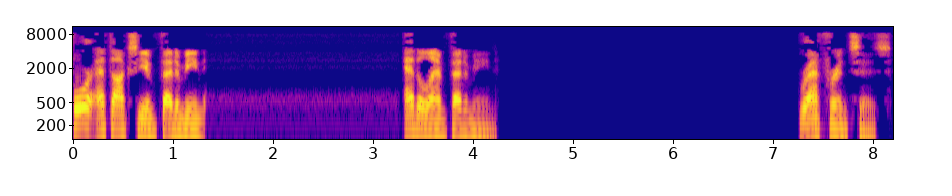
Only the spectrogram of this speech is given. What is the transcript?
4-ethoxyamphetamine Ethylamphetamine References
